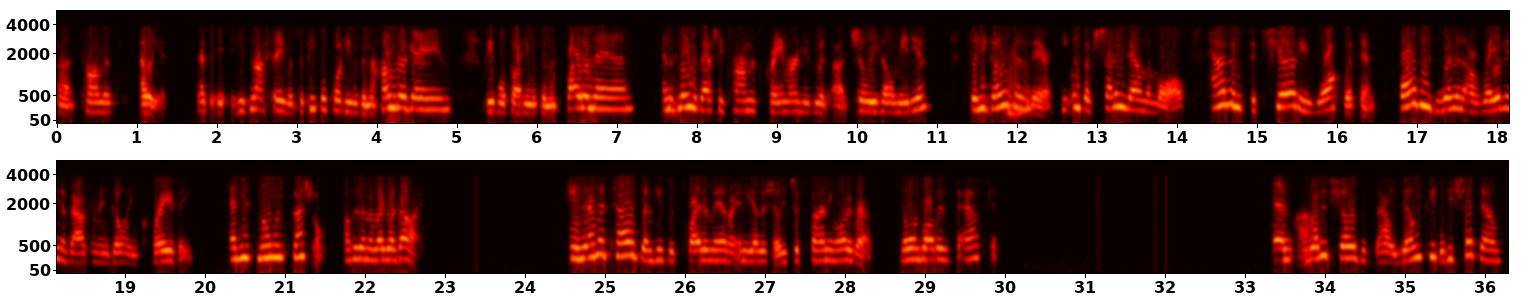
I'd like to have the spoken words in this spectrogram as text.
uh, Thomas Elliott. That's he's not famous, so people thought he was in the Hunger Games. People thought he was in the Spider-Man and his name is actually Thomas Kramer. He's with uh, Chili Hill Media. So he goes Mm-hmm. in there. He ends up shutting down the mall, having security walk with him. All these women are raving about him and going crazy, and he's no one special other than a regular guy. He never tells them he's with Spider Man or any other show. He's just signing autographs. No one bothers to ask him. And Wow. what it shows is how young people. He shut down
